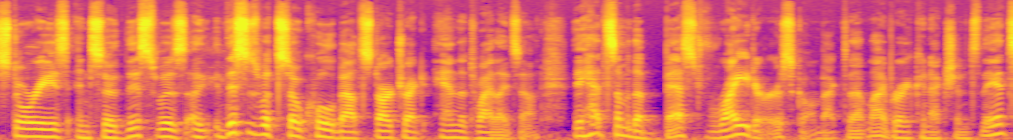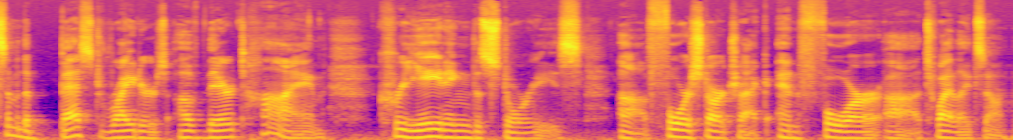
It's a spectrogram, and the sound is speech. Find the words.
stories, and so this was uh, this is what's so cool about Star Trek and the Twilight Zone. They had some of the best writers. Going back to that library connections, they had some of the best writers of their time creating the stories uh, for Star Trek and for uh, Twilight Zone.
